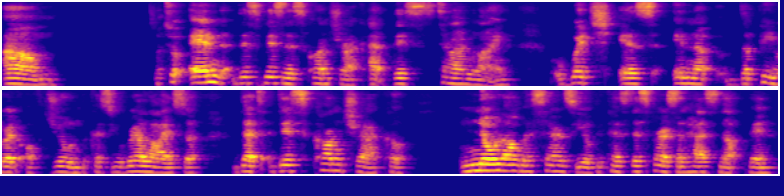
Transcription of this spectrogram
um, to end this business contract at this timeline, which is in the, the period of June, because you realize uh, that this contract uh, no longer serves you because this person has not been,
